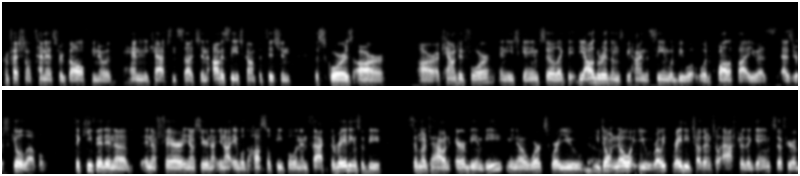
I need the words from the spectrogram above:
professional tennis or golf, you know, with handicaps and such. And obviously, each competition, the scores are are accounted for in each game. So, like the, the algorithms behind the scene would be what would qualify you as as your skill level to keep it in a in a fair, you know, so you're not you're not able to hustle people. And in fact, the ratings would be similar to how an Airbnb, you know, works where you yeah. you don't know what you rate each other until after the game. So if you're a,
